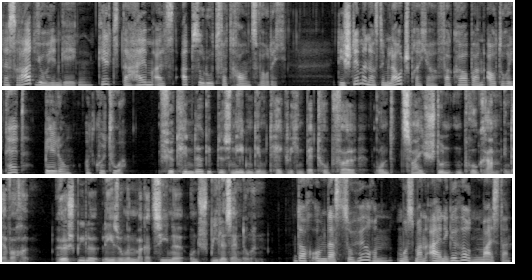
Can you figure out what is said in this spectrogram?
Das Radio hingegen gilt daheim als absolut vertrauenswürdig. Die Stimmen aus dem Lautsprecher verkörpern Autorität, Bildung und Kultur. Für Kinder gibt es neben dem täglichen Betthupferl rund zwei Stunden Programm in der Woche. Hörspiele, Lesungen, Magazine und Spielesendungen. Doch um das zu hören, muss man einige Hürden meistern.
